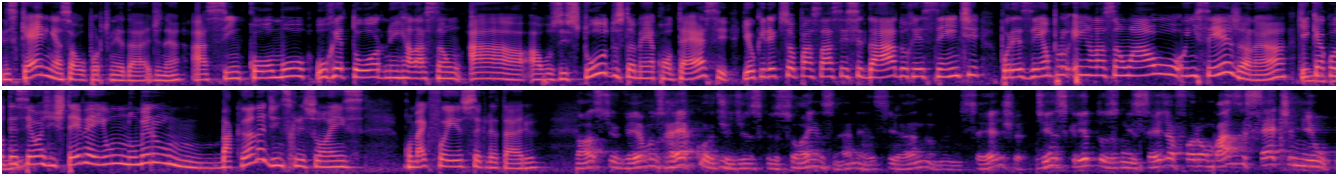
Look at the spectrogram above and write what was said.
Eles querem essa oportunidade, né? Assim como o retorno em relação a, aos estudos também acontece. E eu queria que o senhor passasse esse dado recente, por exemplo, em relação ao Enseja, né? O que, que uhum. aconteceu? A gente teve aí um número bacana de inscrições. Como é que foi isso, secretário? Nós tivemos recorde de inscrições né, nesse ano no Enseja. De inscritos no Enseja foram quase 7 mil,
